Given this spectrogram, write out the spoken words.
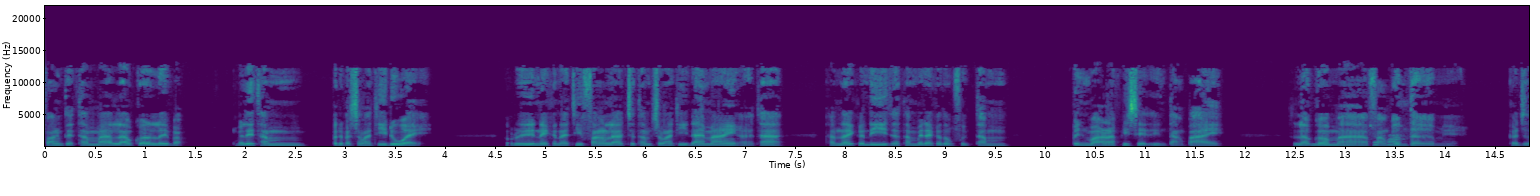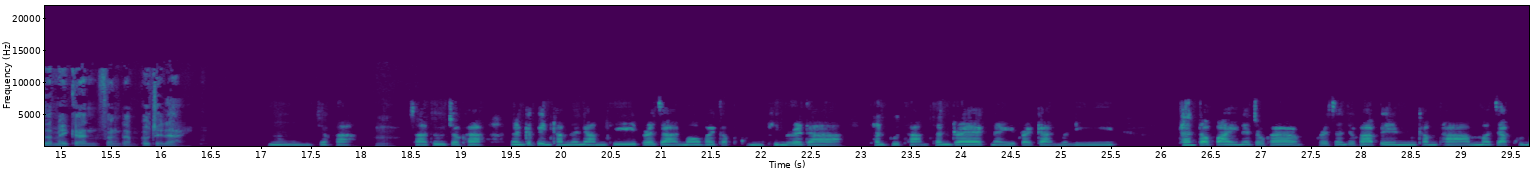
ฟังแต่ธรรมะแล้วก็เลยแบบ ไม่ได้ทำปฏิบัติสมาธิด้วย หรือในขณะที่ฟังแล้วจะทำสมาธิได้ไหมเออถ้าทำได้ก็ดี ถ้าทำไม่ได้ก็ต้องฝึกทำเป็นวาระพิเศษอื่นต่างไป แล้วก็มาฟังเพิ่มเติมเนี่ย ก็จะทำให้การฟังธรรมเข้าใจได้ อืมเจ้าค่ะสาธุเจ้าค่ะ นั่นก็เป็นคำแนะนำที่พระอาจารย์มอบให้กับคุณพิมรดา ท่านผู้ถามท่านแรกในรายการวันนี้ ท่านต่อไปนะเจ้าค่ะพระอาจารย์เจ้าค่ะเป็นคำถามมาจากคุณ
